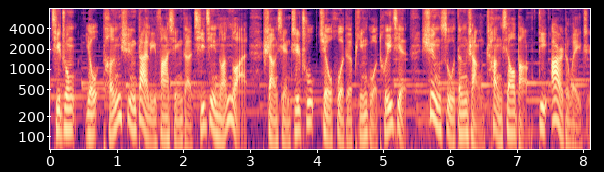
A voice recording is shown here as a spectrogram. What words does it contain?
其中由腾讯代理发行的《奇迹暖暖》上线之初就获得苹果推荐，迅速登上畅销榜第二的位置。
